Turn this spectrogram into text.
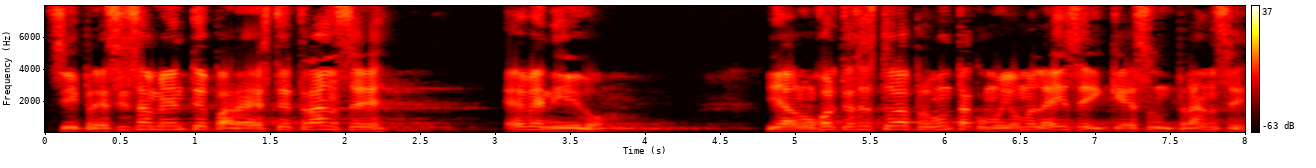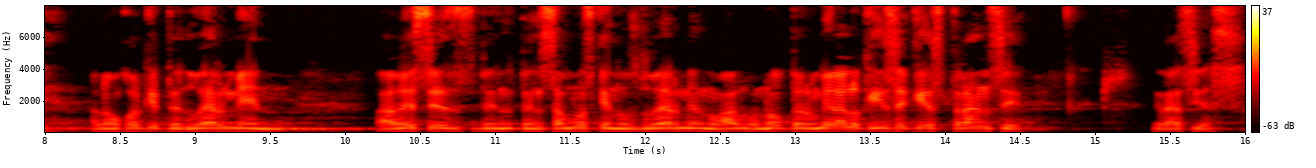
Si precisamente para este trance he venido. Y a lo mejor te haces tú la pregunta como yo me la hice, ¿y qué es un trance? A lo mejor que te duermen, a veces pensamos que nos duermen o algo, ¿no? Pero mira lo que dice que es trance. Gracias.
